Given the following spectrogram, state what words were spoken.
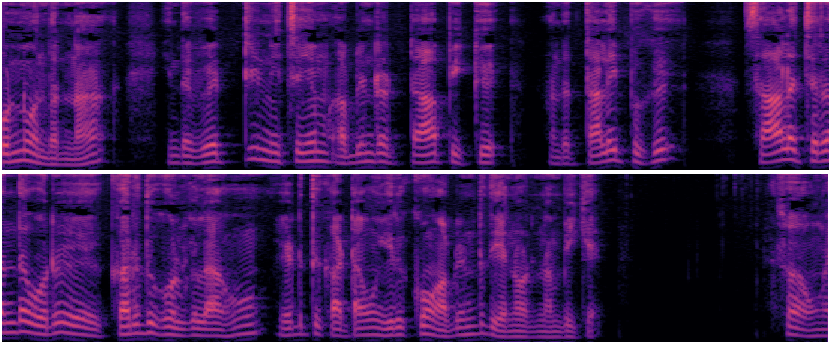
கொண்டு வந்தோம்னா இந்த வெற்றி நிச்சயம் அப்படின்ற டாப்பிக்கு அந்த தலைப்புக்கு சாலச்சிறந்த ஒரு கருதுகோள்களாகவும் எடுத்துக்காட்டாகவும் இருக்கும் அப்படின்றது என்னோட நம்பிக்கை. ஸோ அவங்க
